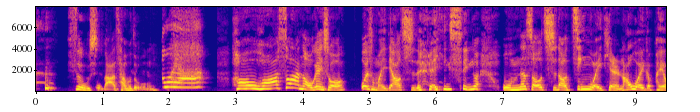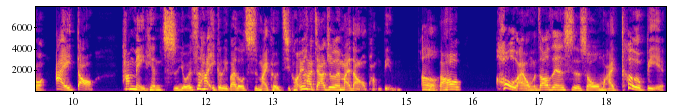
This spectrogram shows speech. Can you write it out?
四五十吧，差不多。对啊，好划算哦！我跟你说，为什么一定要吃的原因，是因为我们那时候吃到惊为天人。然后我有一个朋友爱到他每天吃，有一次他一个礼拜都吃麦克鸡块，因为他家就在麦当劳旁边。嗯，然后后来我们知道这件事的时候，我们还特别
